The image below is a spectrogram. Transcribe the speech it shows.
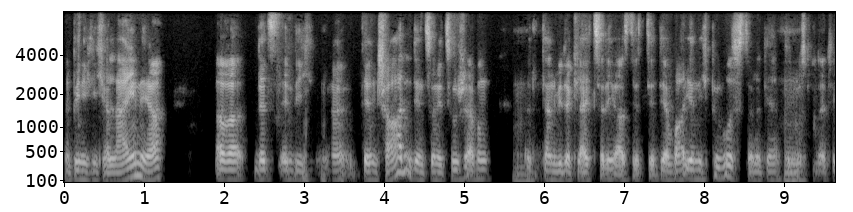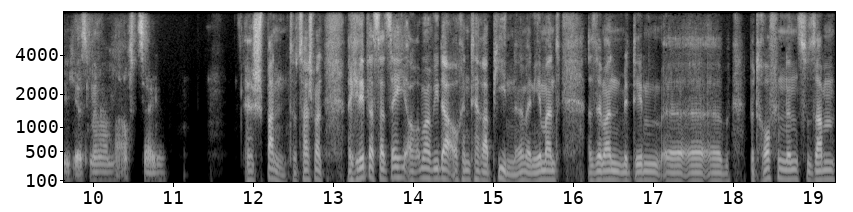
Dann bin ich nicht alleine, ja. Aber letztendlich ne, den Schaden, den so eine Zuschreibung mhm. dann wieder gleichzeitig aus, der, der, war ihr nicht bewusst oder der, den mhm. muss man natürlich erstmal mal aufzeigen. Äh, spannend, total spannend. Ich erlebe das tatsächlich auch immer wieder auch in Therapien. Ne? Wenn jemand, also wenn man mit dem äh, äh, Betroffenen zusammen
